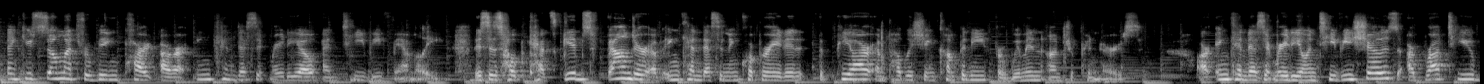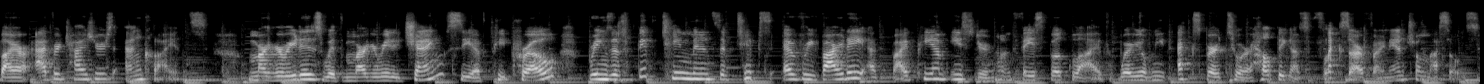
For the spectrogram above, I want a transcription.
Thank you so much for being part of our Incandescent Radio and TV family. This is Hope Katz Gibbs, founder of Incandescent Incorporated, the PR and publishing company for women entrepreneurs. Our incandescent radio and TV shows are brought to you by our advertisers and clients. Margaritas with Marguerita Cheng, CFP Pro, brings us 15 minutes of tips every Friday at 5 p.m. Eastern on Facebook Live, where you'll meet experts who are helping us flex our financial muscles.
